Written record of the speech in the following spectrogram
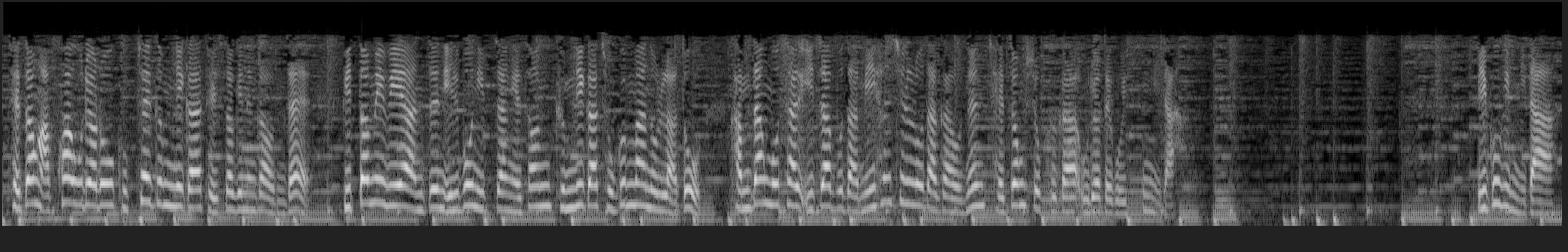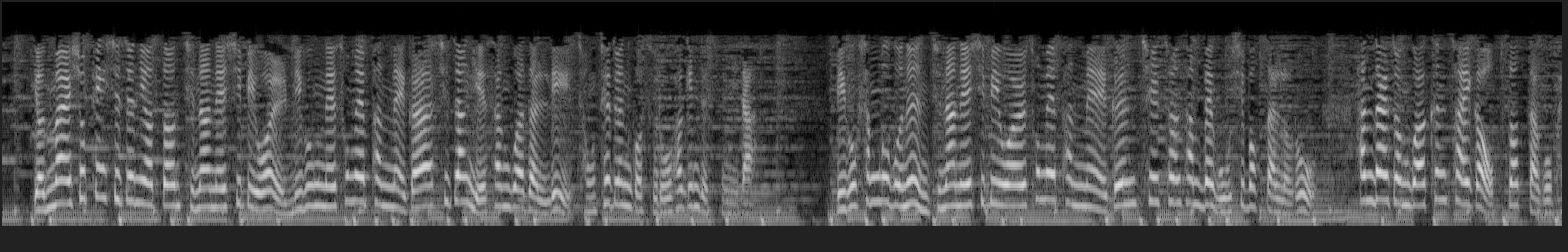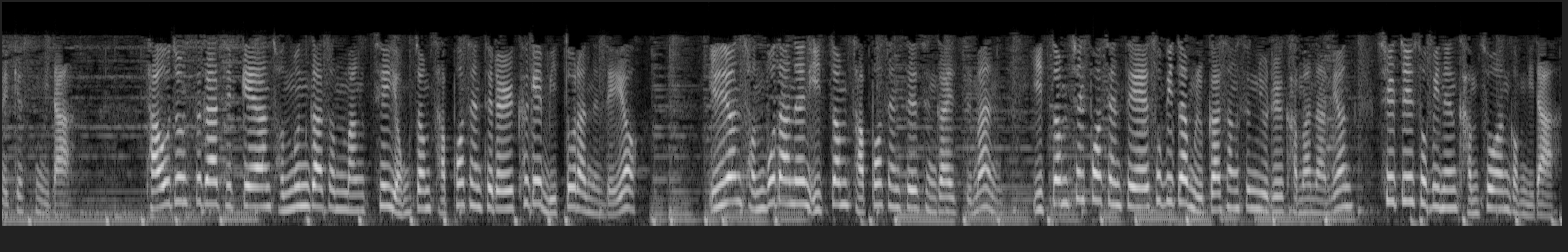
재정 악화 우려로 국채 금리가 들썩이는 가운데 빚더미 위에 앉은 일본 입장에선 금리가 조금만 올라도 감당 못할 이자 부담이 현실로 다가오는 재정 쇼크가 우려되고 있습니다. 미국입니다. 연말 쇼핑 시즌이었던 지난해 12월 미국 내 소매 판매가 시장 예상과 달리 정체된 것으로 확인됐습니다. 미국 상무부는 지난해 12월 소매 판매액은 7,350억 달러로 한 달 전과 큰 차이가 없었다고 밝혔습니다. 다우존스가 집계한 전문가 전망치 0.4%를 크게 밑돌았는데요. 1년 전보다는 2.4% 증가했지만 2.7%의 소비자 물가 상승률을 감안하면 실질 소비는 감소한 겁니다.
